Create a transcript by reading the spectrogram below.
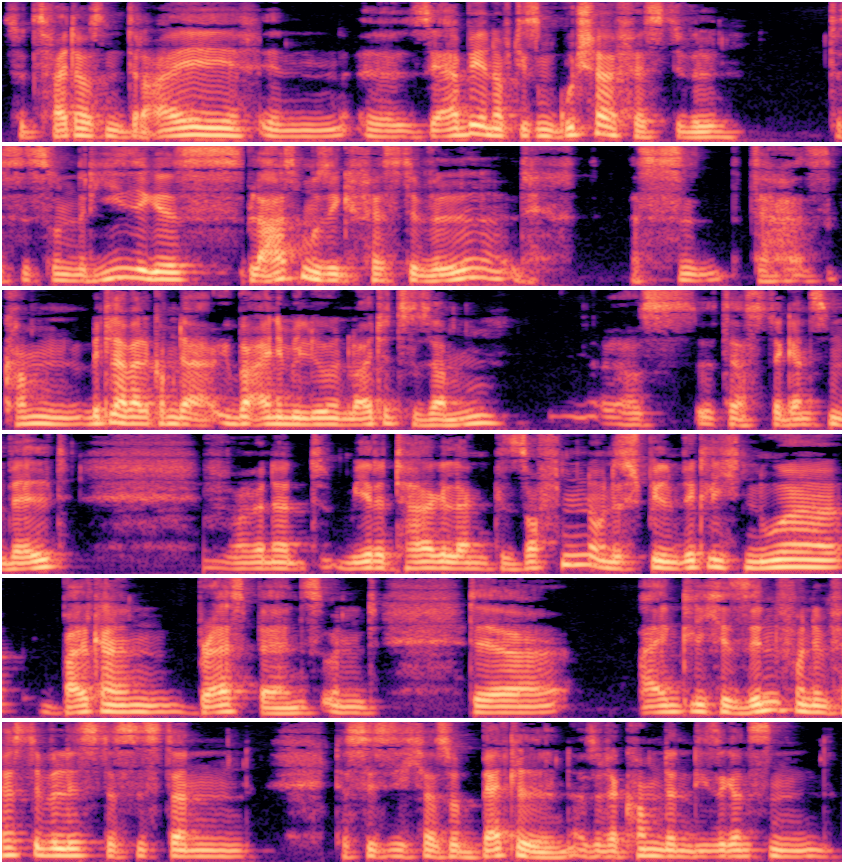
so 2003 in äh, Serbien auf diesem Gutscha Festival. Das ist so ein riesiges Blasmusikfestival. Das ist, da kommen mittlerweile kommen da über eine Million Leute zusammen aus, aus der ganzen Welt. Man wird halt mehrere Tage lang gesoffen und es spielen wirklich nur Balkan Brass Bands und der eigentliche Sinn von dem Festival ist, dass es dann, dass sie sich ja so battlen. Also da kommen dann diese ganzen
